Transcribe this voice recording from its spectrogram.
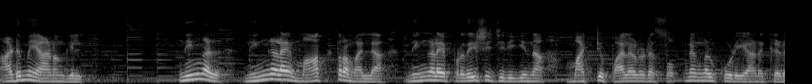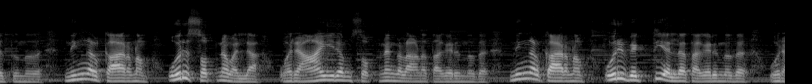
അടിമയാണെങ്കിൽ നിങ്ങൾ നിങ്ങളെ മാത്രമല്ല നിങ്ങളെ പ്രതീക്ഷിച്ചിരിക്കുന്ന മറ്റു പലരുടെ സ്വപ്നങ്ങൾ കൂടിയാണ് കെടുത്തുന്നത്. നിങ്ങൾ കാരണം ഒരു സ്വപ്നമല്ല ഒരായിരം സ്വപ്നങ്ങളാണ് തകരുന്നത്. നിങ്ങൾ കാരണം ഒരു വ്യക്തിയല്ല തകരുന്നത് ഒരു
